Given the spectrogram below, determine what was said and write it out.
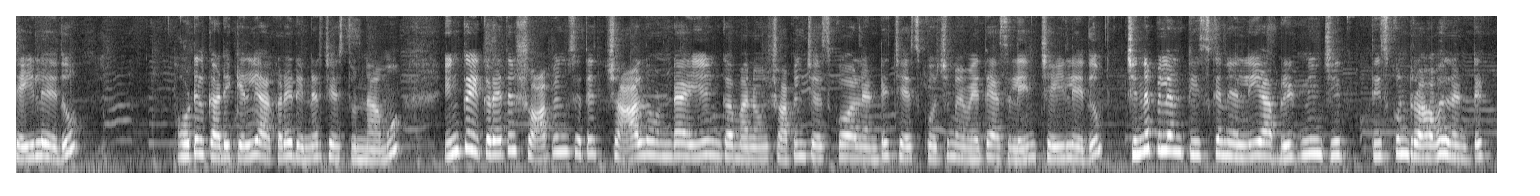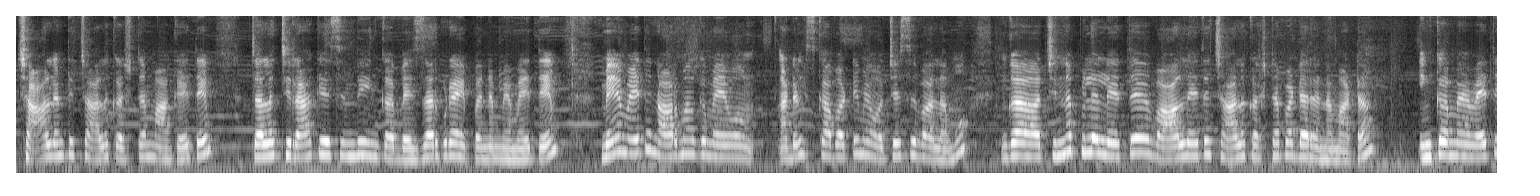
చేయలేదు. హోటల్ కాడికి వెళ్ళి అక్కడే డిన్నర్ చేస్తున్నాము. ఇంకా ఇక్కడైతే షాపింగ్స్ అయితే చాలా ఉన్నాయి. ఇంకా మనం షాపింగ్ చేసుకోవాలంటే చేసుకోవచ్చు. మేమైతే అసలు ఏం చేయలేదు. చిన్నపిల్లని తీసుకుని వెళ్ళి ఆ బ్రిడ్జ్ నుంచి తీసుకుని రావాలంటే చాలా అంటే చాలా కష్టం. మాకైతే చాలా చిరాకేసింది ఇంకా బెజార్ కూడా అయిపోయినాం మేమైతే. మేమైతే నార్మల్గా మేము అడల్ట్స్ కాబట్టి మేము వచ్చేసే వాళ్ళము. ఇంకా చిన్నపిల్లలు అయితే వాళ్ళైతే చాలా కష్టపడ్డారన్నమాట. ఇంకా మేమైతే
